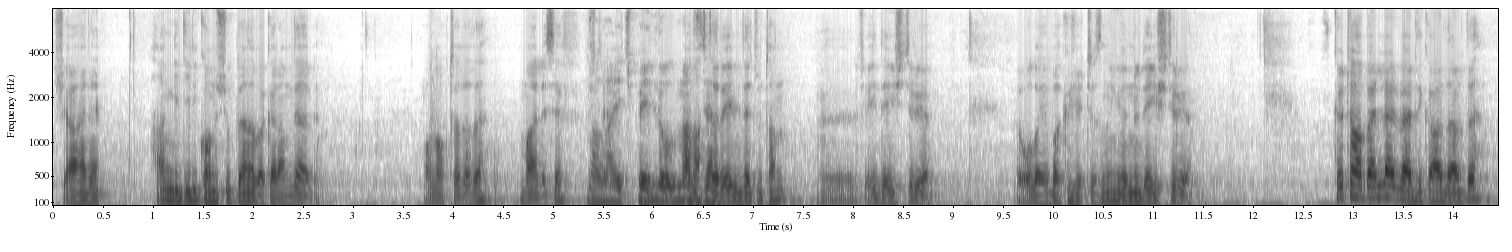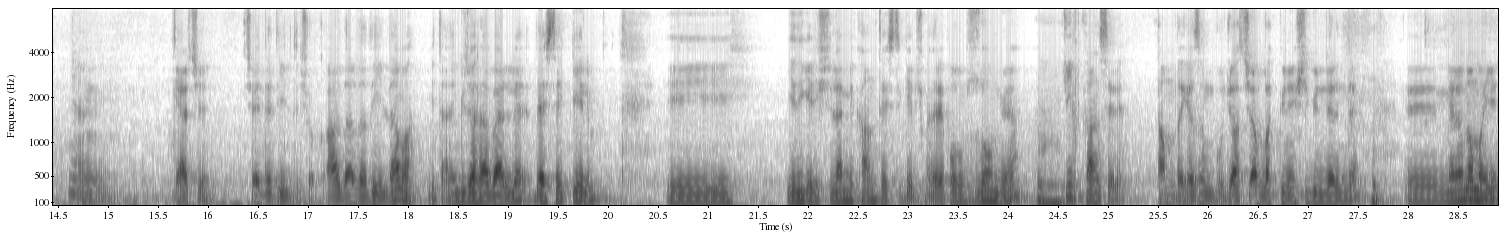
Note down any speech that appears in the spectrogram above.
Şahane. Hangi dili konuştuklarına bakar Hamdi abi. O noktada da maalesef işte Vallahi hiç belli olmaz. anahtarı Can. elinde tutan e, şeyi değiştiriyor. Olaya bakış açısının yönünü değiştiriyor. Kötü haberler verdik ardarda. arda. Yani gerçi şeyde değildi çok ardarda arda değildi ama bir tane güzel haberle destekleyelim. Ee, yeni geliştirilen bir kan testi gelişmeleri hep olumsuz olmuyor. Hı hı. Cilt kanseri. Tam da yazın bu caz çavlak güneşli günlerinde e, melanomayı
